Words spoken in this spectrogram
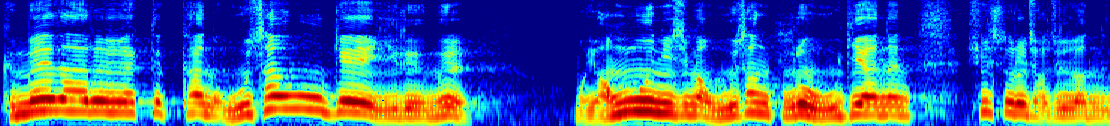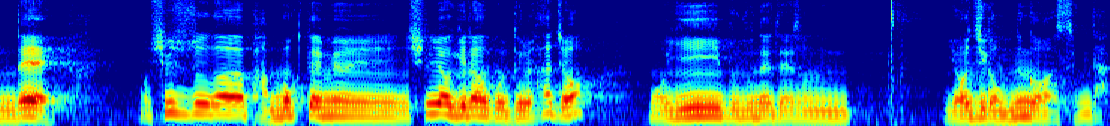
금메달을 획득한 오상욱의 이름을 뭐 영문이지만 오상구로 오기하는 실수를 저질렀는데 뭐 실수가 반복되면 실력이라고들 하죠. 뭐 이 부분에 대해서는 여지가 없는 것 같습니다.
